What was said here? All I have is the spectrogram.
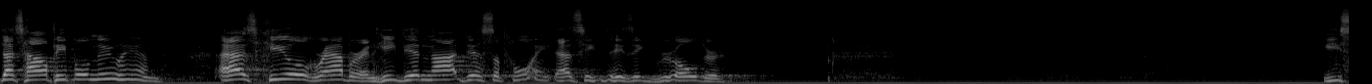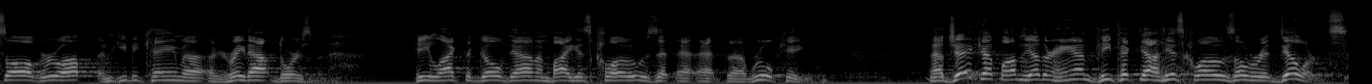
That's how people knew him as heel grabber, and he did not disappoint as he, as he grew older. Esau grew up and he became a, a great outdoorsman. He liked to go down and buy his clothes at, at, at uh, Rural King. Now, Jacob, on the other hand, he picked out his clothes over at Dillard's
